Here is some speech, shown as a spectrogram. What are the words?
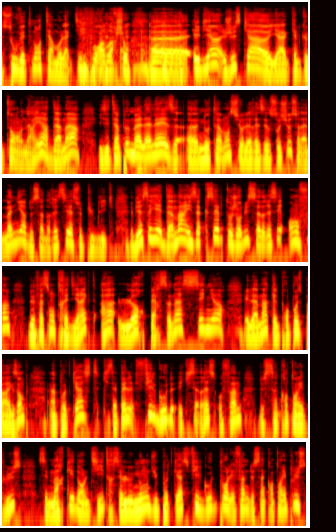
sous-vêtements thermolactiles pour avoir chaud. Eh bien, jusqu'à il y a quelques temps en arrière, Damar, ils étaient un peu mal à l'aise, notamment sur les réseaux sociaux, sur la manière de s'adresser à ce public. Eh bien, ça y est, Damar, ils acceptent aujourd'hui de s'adresser enfin de façon très directe à leur persona senior. Et la marque, elle propose par exemple un podcast qui s'appelle Feel Good et qui s'adresse aux femmes de 50 ans et plus. C'est marqué dans le titre, c'est le nom du podcast Feel Good pour les femmes de 50 ans et plus.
